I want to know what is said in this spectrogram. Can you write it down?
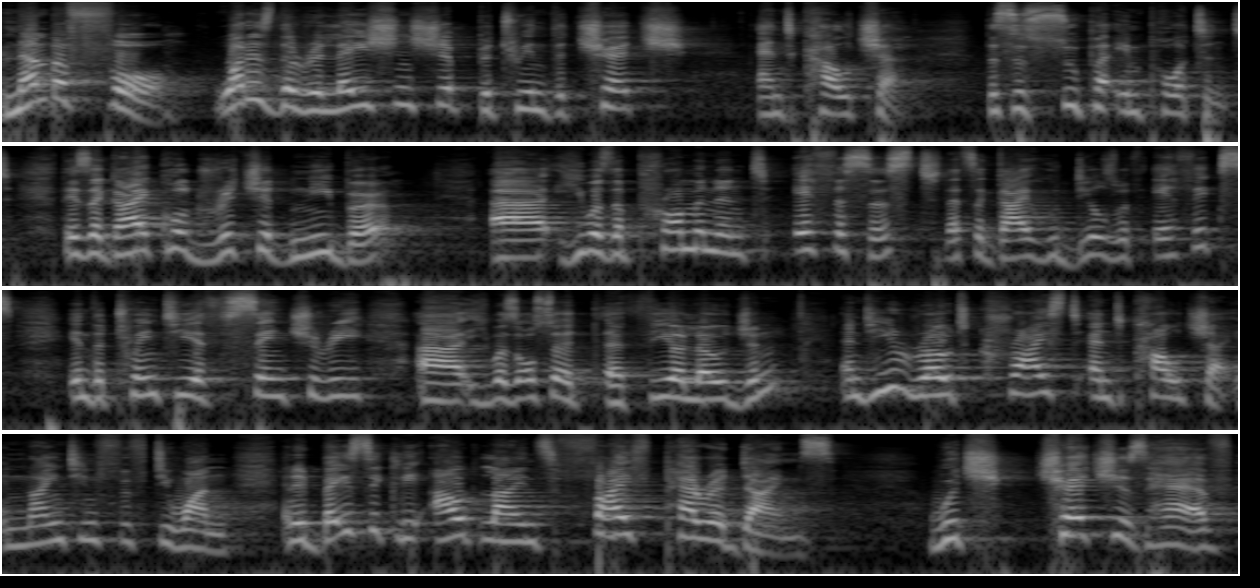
Number four, what is the relationship between the church and culture? This is super important. There's a guy called Richard Niebuhr. Uh, he was a prominent ethicist. That's a guy who deals with ethics in the 20th century. Uh, he was also a, a, theologian. And he wrote Christ and Culture in 1951. And it basically outlines five paradigms which churches have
